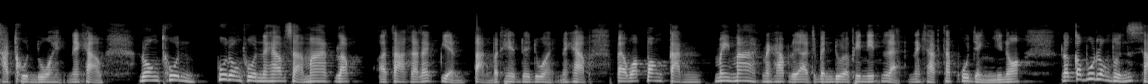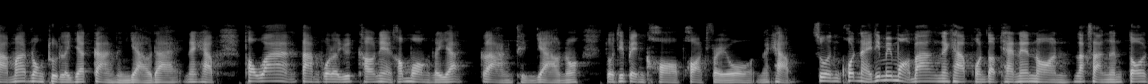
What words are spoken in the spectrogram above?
ขาดทุนด้วยนะครับ ลงทุนผู้ลงทุนนะครับสามารถรับอัตราการแลกเปลี่ยนต่างประเทศได้ด้วยนะครับ แปลว่าป้องกันไม่มากนะครับ หรืออาจจะเป็นดุลพินิษแหละนะครับ ถ้าพูดอย่างนี้เนาะ แล้วก็ผู้ลงทุนสามารถลงทุนระยะกลางถึงยาวได้นะครับ เพราะว่าตามกลยุทธ์เขาเนี่ยเขามองระยะ กลางถึงยาวเนาะตัวที่เป็น core portfolio นะครับส่วนคนไหนที่ไม่เหมาะบ้างนะครับผลตอบแทนแน่นอนรักษาเงินต้น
